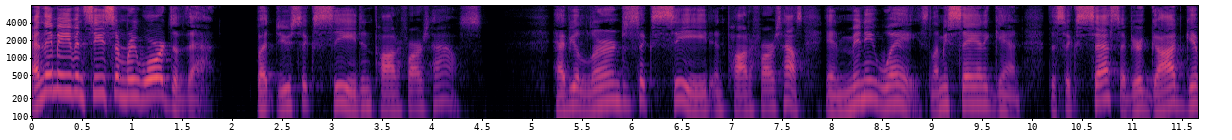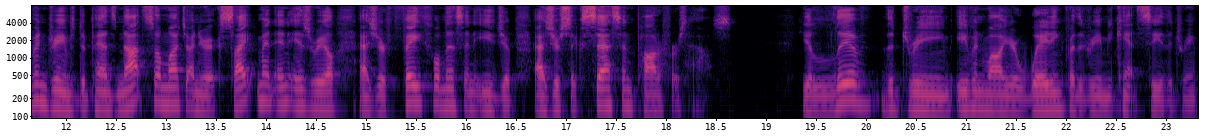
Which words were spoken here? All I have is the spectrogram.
And they may even see some rewards of that. But you succeed in Potiphar's house. Have you learned to succeed in Potiphar's house? In many ways, let me say it again. The success of your God given dreams depends not so much on your excitement in Israel as your faithfulness in Egypt, as your success in Potiphar's house. You live the dream even while you're waiting for the dream. You can't see the dream.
